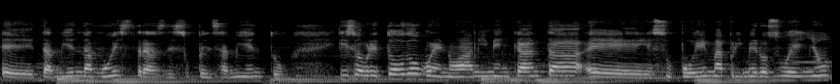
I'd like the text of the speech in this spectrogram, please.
eh, también da muestras de su pensamiento. Y sobre todo, bueno, a mí me encanta eh, su poema Primero Sueño,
